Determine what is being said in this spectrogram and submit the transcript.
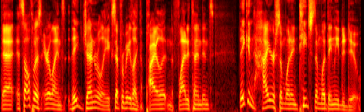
That at Southwest Airlines, they generally, except for maybe like the pilot and the flight attendants, they can hire someone and teach them what they need to do.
